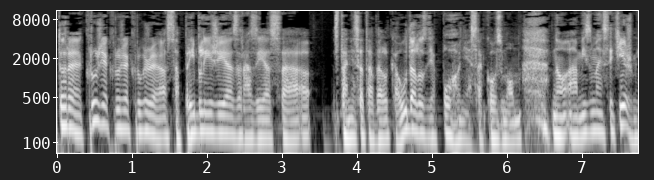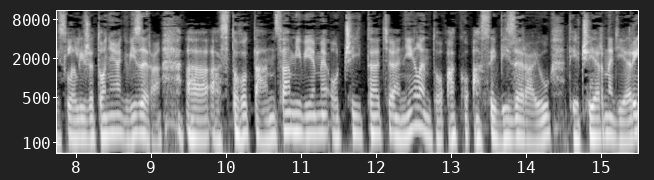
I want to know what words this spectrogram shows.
ktoré krúžia, krúžia, krúžia a sa priblížia, zrazia sa stane sa tá veľká udalosť a pohne sa kozmom. No a my sme si tiež mysleli, že to nejak vyzerá. A, a z toho tanca my vieme odčítať nielen to, ako asi vyzerajú tie čierne diery,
